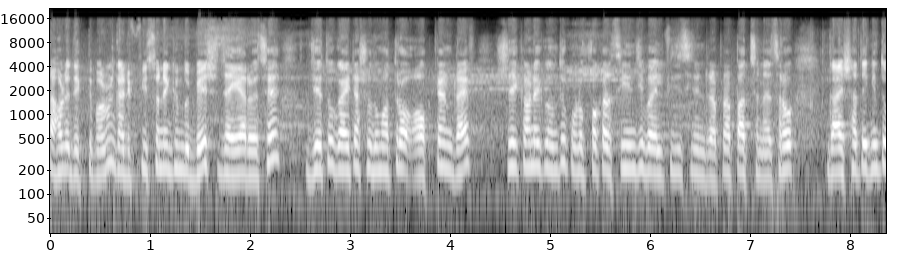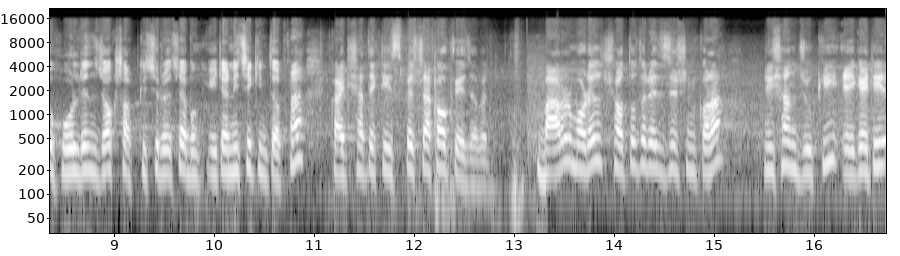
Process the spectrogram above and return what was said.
তাহলে দেখতে পারবেন গাড়ির পিছনে কিন্তু বেশ জায়গা রয়েছে। যেহেতু গাড়িটা শুধুমাত্র অকটেন ড্রাইভ সেই কারণে কিন্তু কোনো প্রকার সিএনজি বা এলপিজি সিলিন্ডার আপনারা পাচ্ছেন না। এছাড়াও গাড়ির সাথে কিন্তু হোল্ড রেঞ্জ জগ সব কিছু রয়েছে এবং এটার নিচে কিন্তু আপনার গাড়িটির সাথে একটি স্পেস চাকাও পেয়ে যাবেন। বারোর মডেল শততে রেজিস্ট্রেশন করা। নিশান জুকি, এই গাড়িটির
